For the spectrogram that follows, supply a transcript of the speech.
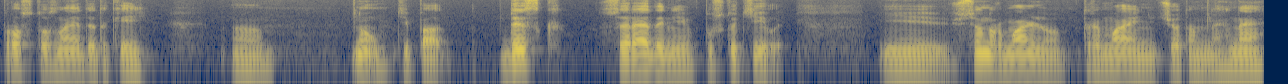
просто, знаєте, такий, е, ну, типа, диск всередині пустотілий. І все нормально, тримає, нічого там не гне.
